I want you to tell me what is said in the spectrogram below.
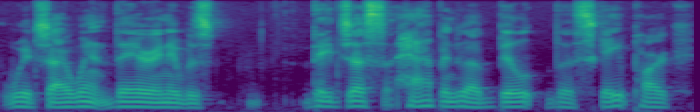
which I went there, and it was they just happened to have built the skate park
